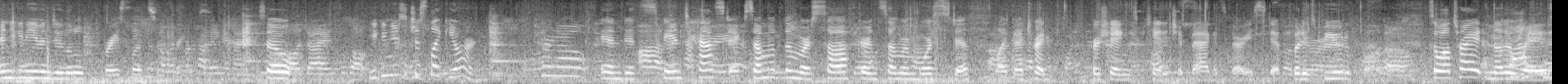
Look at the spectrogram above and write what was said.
And you can even do little bracelets and things. So you can use it just like yarn. And it's fantastic. Some of them are softer and some are more stiff. Like I tried crocheting this potato chip bag, it's very stiff, but it's beautiful. So I'll try it in other ways.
